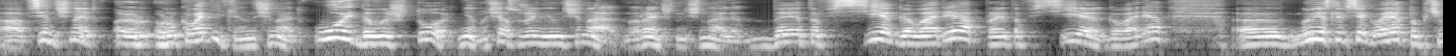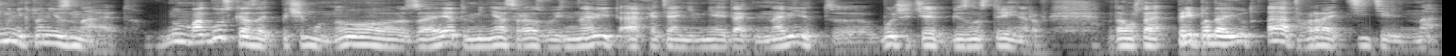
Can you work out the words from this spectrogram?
а, все начинают, э, руководители начинают, ой, да вы что, не, ну сейчас уже не начинают, но раньше начинали, да это все говорят, про это все говорят, э, ну если все говорят, то почему никто не знает? Ну, могу сказать почему, но за это меня сразу возненавидят. А хотя они меня и так ненавидят, э, большая часть бизнес-тренеров. Потому что преподают отвратительно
